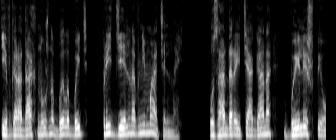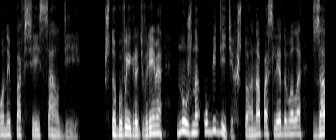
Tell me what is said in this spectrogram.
и в городах нужно было быть предельно внимательной. У Зандера и Тиагана были шпионы по всей Салдии. Чтобы выиграть время, нужно убедить их, что она последовала за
